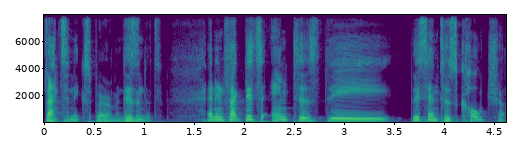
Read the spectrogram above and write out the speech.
That's an experiment, isn't it? And in fact, this enters the this enters culture.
